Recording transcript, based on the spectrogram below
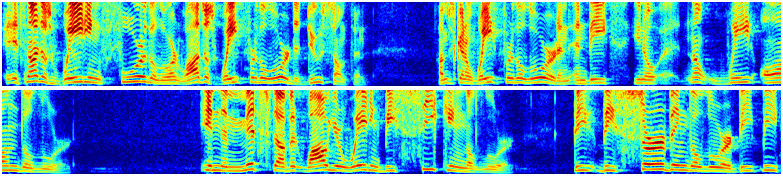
It's not just waiting for the Lord. Well, I'll just wait for the Lord to do something. I'm just going to wait for the Lord and, and be, you know, no, wait on the Lord. In the midst of it, while you're waiting, be seeking the Lord. Be, be serving the Lord. Be, be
